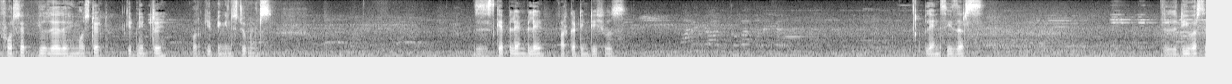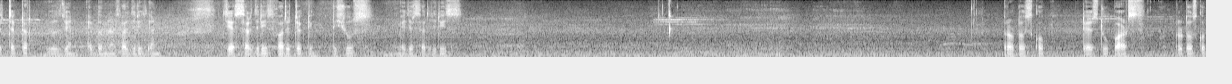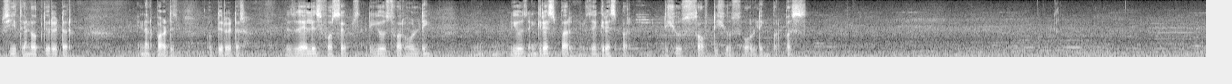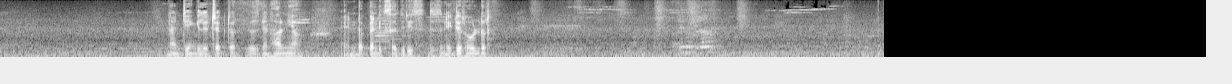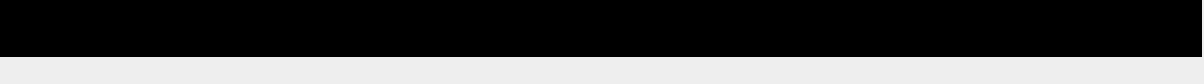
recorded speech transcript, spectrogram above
Forceps used as a hemostat, kidney tray for keeping instruments. This is scalpel and blade for cutting tissues. Plain scissors. This is Deaver's retractor used in abdominal surgeries and chest surgeries for retracting tissues, major surgeries. Proctoscope. It has two parts proctoscope sheath and obturator. Inner part is obturator. This is Allis forceps. It is used for holding, used in grasper. It is a grasper. Tissues, soft tissues, holding purpose. Anti-angle retractor used in hernia and appendix surgeries. This is needle holder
